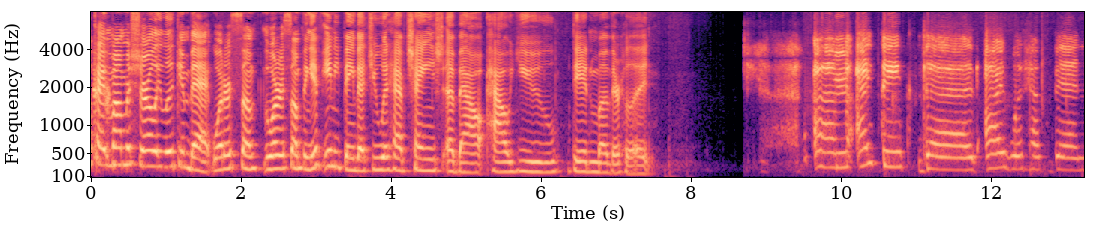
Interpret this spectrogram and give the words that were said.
Okay, Mama Shirley, looking back, what are some what are something, if anything, that you would have changed about how you did motherhood? Um, I think that I would have been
